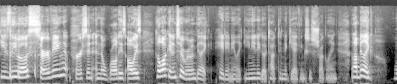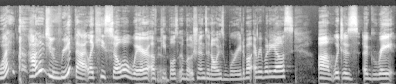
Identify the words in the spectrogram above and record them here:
He's the most serving person in the world. He's always he'll walk into a room and be like hey dani like you need to go talk to nikki. I think she's struggling. And i'll be like what? How did you read that? Like he's so aware of people's emotions and always worried about everybody else um, which is a great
